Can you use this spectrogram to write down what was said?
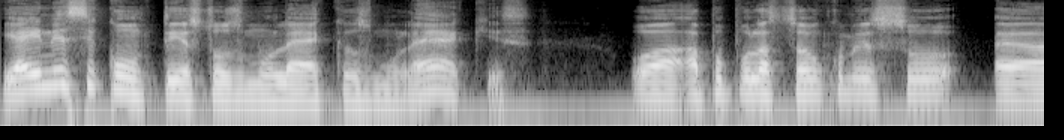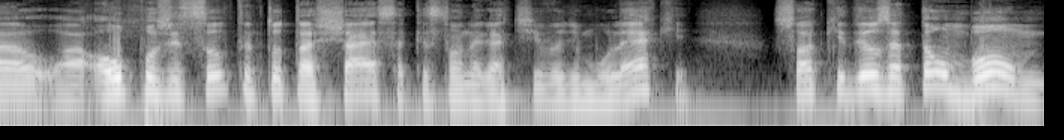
E aí, nesse contexto, os moleques, os moleques, a, a população começou. é, a, a oposição tentou taxar essa questão negativa de moleque. Só que Deus é tão bom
